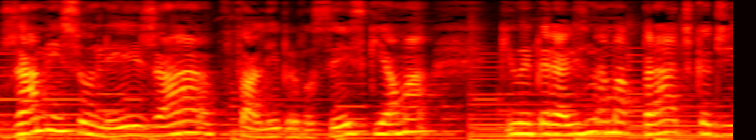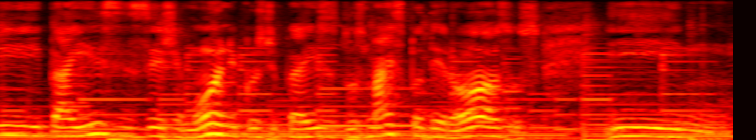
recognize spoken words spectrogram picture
já mencionei, já falei para vocês que é uma que o imperialismo é uma prática de países hegemônicos, de países dos mais poderosos, e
